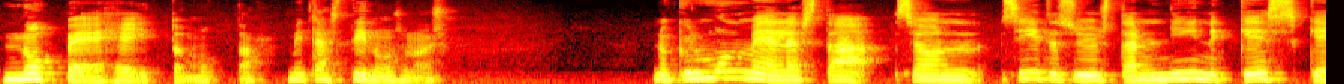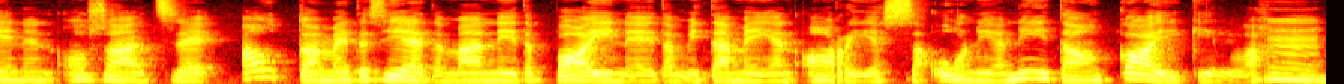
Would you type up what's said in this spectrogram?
nopea heitto, mutta mitä Tinu sanoisi? No kyllä mun mielestä se on siitä syystä niin keskeinen osa, että se auttaa meitä sietämään niitä paineita, mitä meidän arjessa on. Ja niitä on kaikilla. Mm.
